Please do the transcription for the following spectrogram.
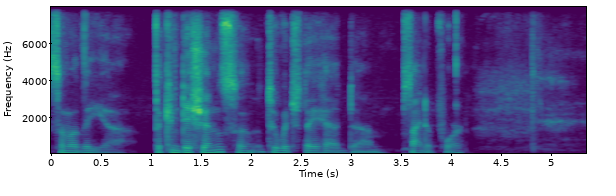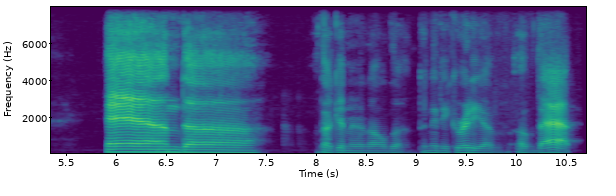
some of the uh, the conditions to which they had um, signed up for. And uh, without getting into all the, the nitty gritty of, of that,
